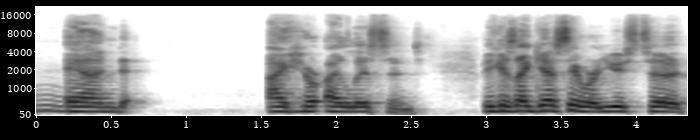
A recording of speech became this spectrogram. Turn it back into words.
Mm. and I hear I listened because I guess they were used to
